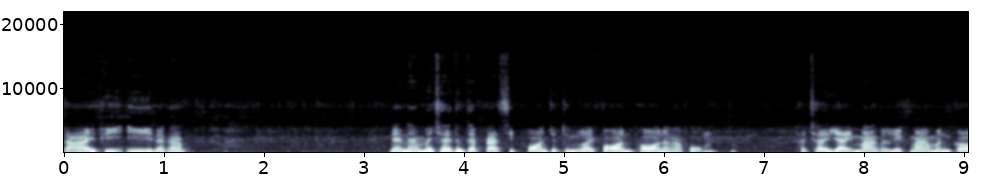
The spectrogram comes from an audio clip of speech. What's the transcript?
สาย PE นะครับ แนะนำให้ใช้ตั้งแต่ 80 ปอนด์จนถึง 100 ปอนด์พอนะครับผม ถ้าใช้ใหญ่มากหรือเล็กมากมันก็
